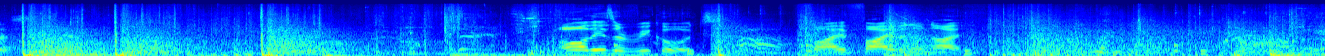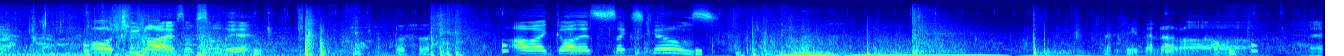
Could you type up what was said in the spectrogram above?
us. Yeah. Oh, these are records. Five, five, and a knife. Oh, two knives. I'm still there. Oh my god, that's six kills. I think they're not on call. Oh.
